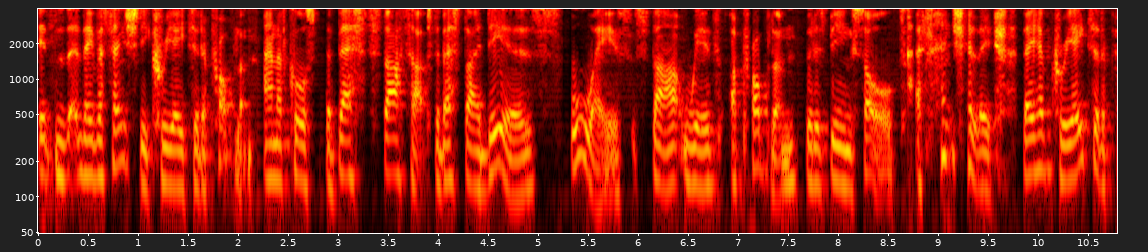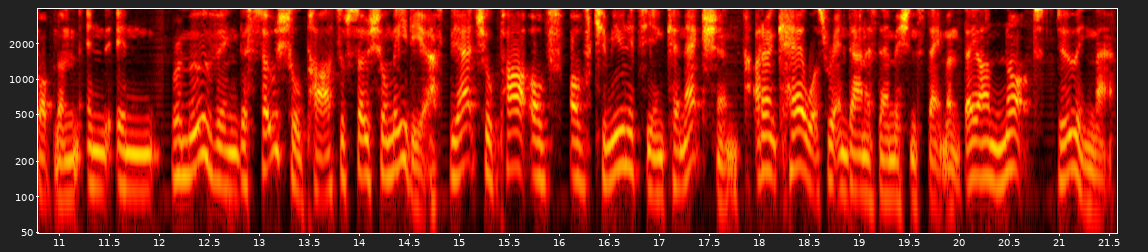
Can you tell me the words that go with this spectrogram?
they've essentially created a problem. And of course, the best startups, the best ideas always start with a problem that is being solved. Essentially, they have created a problem in, in removing the social part of social media, the actual part of, of community and connection. I don't care what's written down as their mission statement. They are not doing that.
